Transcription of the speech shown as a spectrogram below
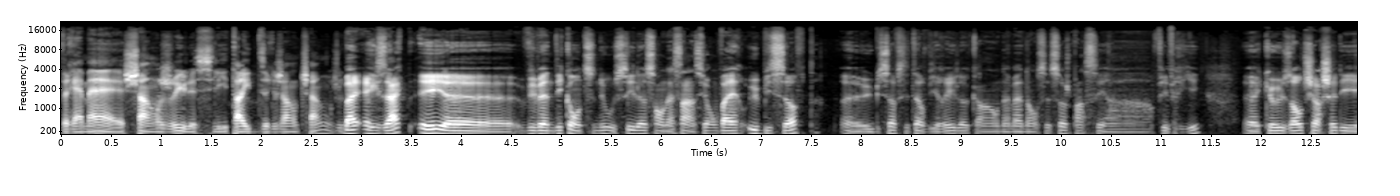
vraiment euh, changer là, si les têtes dirigeantes changent. Ben, exact. Et euh, Vivendi continue aussi là, son ascension vers Ubisoft. Euh, Ubisoft s'était reviré là, quand on avait annoncé ça, je pense que c'est en février. Euh, qu'eux autres cherchaient des,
